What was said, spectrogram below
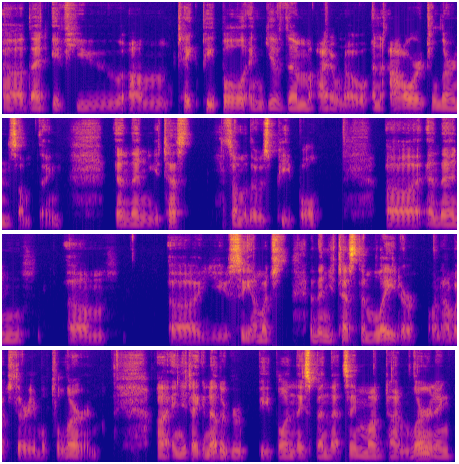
uh, that if you um, take people and give them, I don't know, an hour to learn something, and then you test some of those people, uh, and then um, uh, you see how much, and then you test them later on how much they're able to learn. Uh, and you take another group of people and they spend that same amount of time learning,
